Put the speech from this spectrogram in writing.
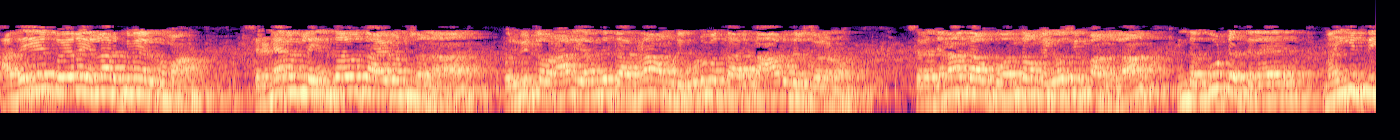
அதே துயரம் எல்லாருக்குமே இருக்குமா? சில நேரங்களில் எந்த அளவுக்கு ஆயிடும்னு சொன்னால் ஒரு வீட்டில் ஒரு ஆள் இறந்துட்டாருன்னா அவங்களுடைய குடும்பத்தாருக்கு ஆறுதல் சொல்லணும். சில ஜனாதாவுக்கு வந்தவங்க யோசிப்பாங்களாம் இந்த கூட்டத்தில் மையத்து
